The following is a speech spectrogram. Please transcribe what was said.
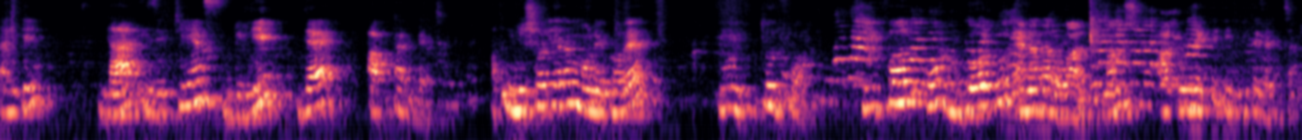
তাহলে কি? The Egyptians believe that after death অর্থাৎ মিশরীয়রা মনে করে মৃত্যুর পর। People would go to another world মানুষ আর অন্য একটি পৃথিবীতে যেতে চায়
